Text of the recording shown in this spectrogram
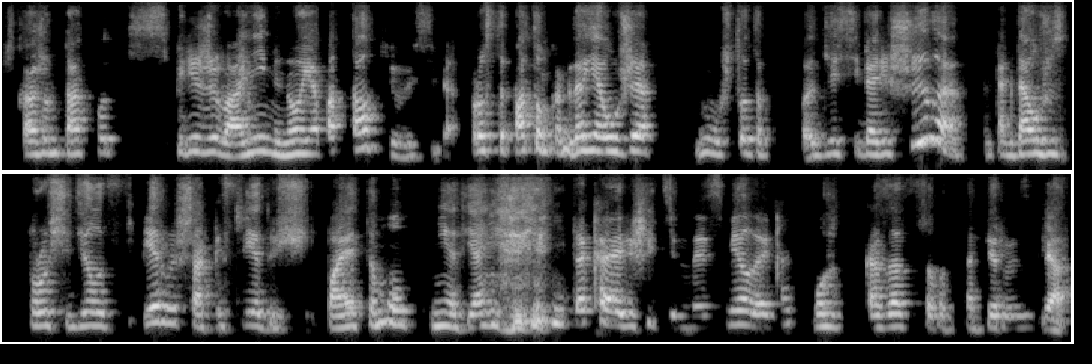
скажем так, вот с переживаниями, но я подталкиваю себя. Просто потом, когда я уже ну, что-то для себя решила, тогда уже проще делать первый шаг и следующий. Поэтому нет, я не, я не такая решительная, смелая, как может казаться вот на первый взгляд.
